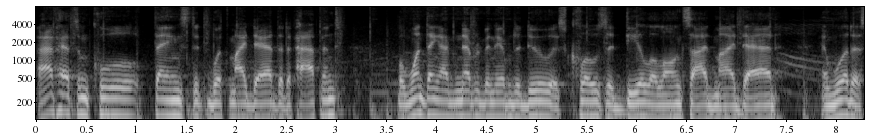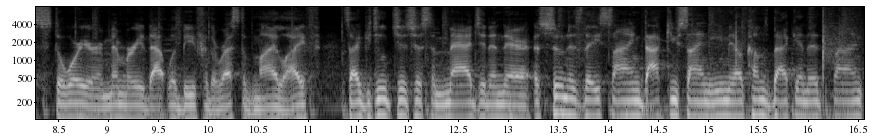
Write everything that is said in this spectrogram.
I've had some cool things that, with my dad that have happened, but one thing I've never been able to do is close a deal alongside my dad. And what a story or a memory that would be for the rest of my life. So I could ju- just just imagine in there, as soon as they sign, DocuSign email comes back in, it's fine.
